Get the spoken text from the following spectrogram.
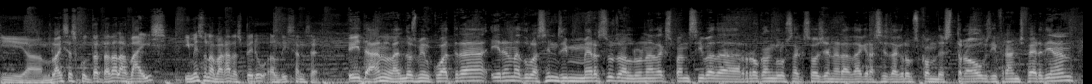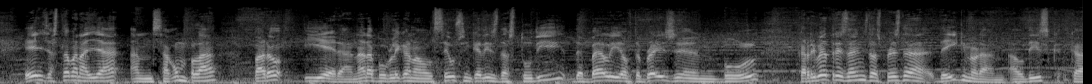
i amb l'Aix escoltat de dalt a baix i més una vegada, espero, el disc sencer. I tant, l'any 2004 eren adolescents immersos en l'onada expansiva de rock anglosaxó generada gràcies a grups com The Strokes i Franz Ferdinand. Ells estaven allà en segon pla, però hi eren. Ara publiquen el seu cinquè disc d'estudi, The Belly of the Brazen Bull, que arriba tres anys després de The Ignorant, el disc que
